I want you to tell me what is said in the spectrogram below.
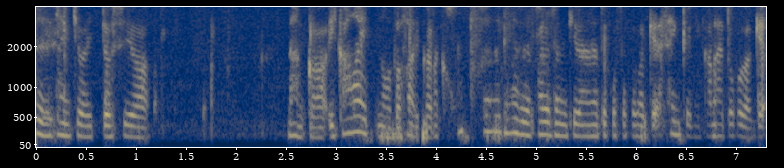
ジで選挙は行ってほしいわ。なんか、行かないのダサいから、ほんとそれだけマジで彼氏の嫌いなとこそこだけ。選挙に行かないとこだけ。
